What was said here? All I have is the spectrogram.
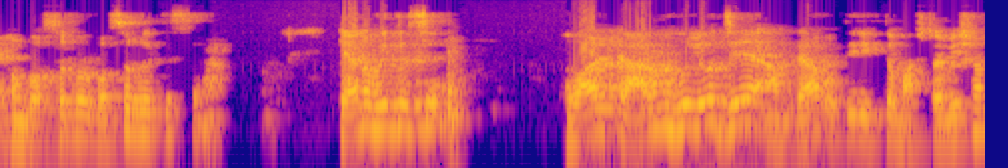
এখন বছর পর বছর হইতেছে। কেন হইতেছে? হওয়ার কারণ হলো যে আমরা অতিরিক্ত মাস্টারবেশন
